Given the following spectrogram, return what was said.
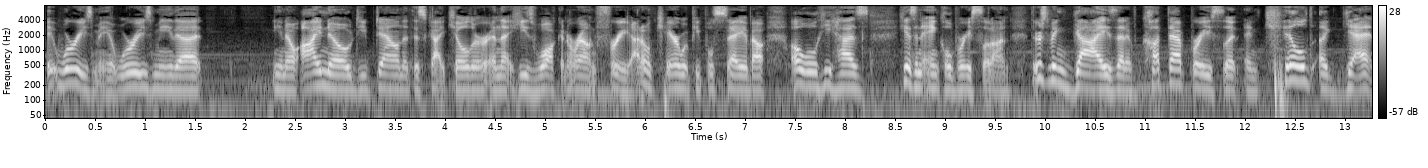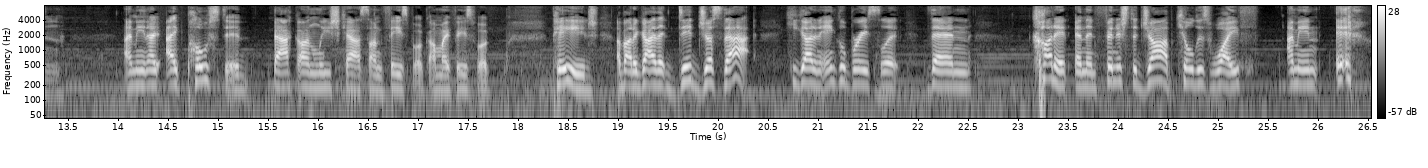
it worries me. It worries me that you know, I know deep down that this guy killed her and that he's walking around free. I don't care what people say about, oh, well, he has, he has an ankle bracelet on. There's been guys that have cut that bracelet and killed again. I mean, I, I posted back on Leeshcast on Facebook, on my Facebook page, about a guy that did just that. He got an ankle bracelet, then cut it, and then finished the job, killed his wife. I mean, it,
